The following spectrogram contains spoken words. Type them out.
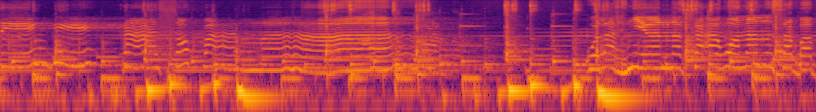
tinggi di kasopanan. Ulah nyieun kaawanan sabab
